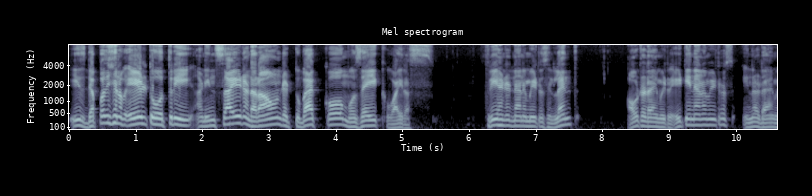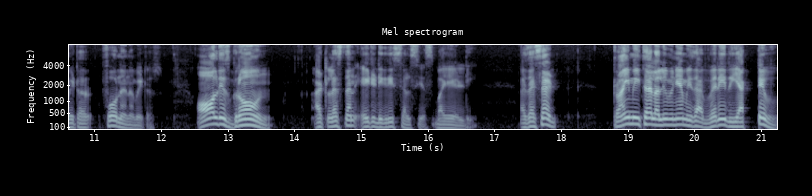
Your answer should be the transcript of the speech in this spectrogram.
is deposition of Al2O3 and inside and around a tobacco mosaic virus 300 nanometers in length, outer diameter 18 nanometers, inner diameter 4 nanometers. All this grown at less than 80 degrees Celsius by ALD. As I said trimethyl aluminum is a very reactive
